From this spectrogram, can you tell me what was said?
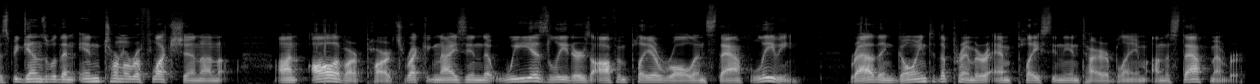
This begins with an internal reflection on, on all of our parts, recognizing that we as leaders often play a role in staff leaving, rather than going to the perimeter and placing the entire blame on the staff member.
